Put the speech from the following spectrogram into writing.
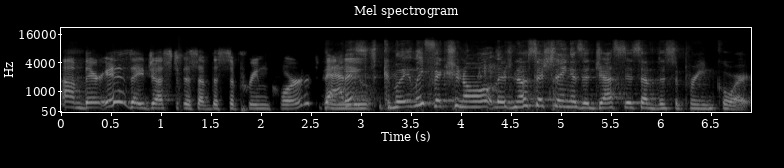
Um, there is a justice of the Supreme Court. and That you- is completely fictional. There's no such thing as a justice of the Supreme Court.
